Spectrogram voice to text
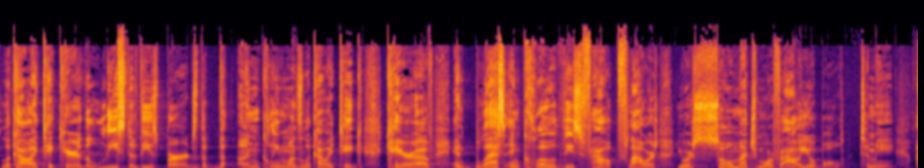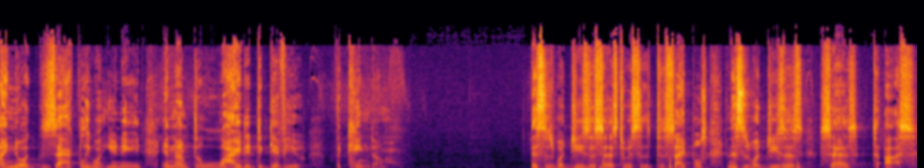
Look how I take care of the least of these birds, the, the unclean ones. Look how I take care of and bless and clothe these flowers. You are so much more valuable to me. I know exactly what you need, and I'm delighted to give you the kingdom. This is what Jesus says to his disciples, and this is what Jesus says to us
